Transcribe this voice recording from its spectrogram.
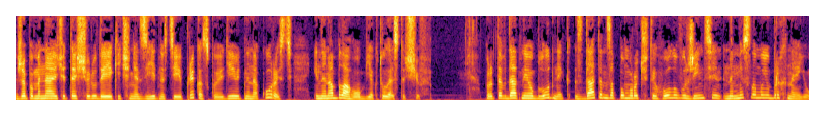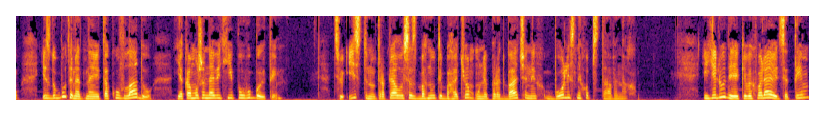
Вже поминаючи те, що люди, які чинять згідно з цією приказкою, діють не на користь і не на благо об'єкту лестощів. Проте вдатний облудник здатен запоморочити голову жінці немислимою брехнею і здобути над нею таку владу, яка може навіть її погубити. Цю істину траплялося збагнути багатьом у непередбачених, болісних обставинах. І є люди, які вихваляються тим,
